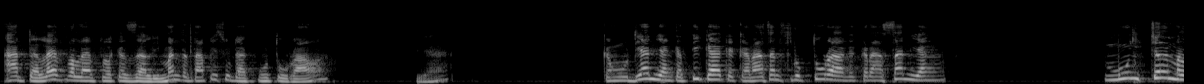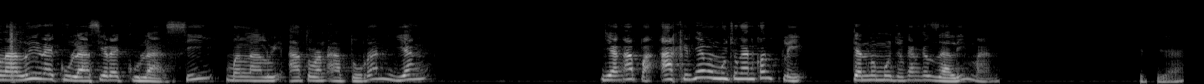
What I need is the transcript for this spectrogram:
ada level-level kezaliman tetapi sudah kultural ya kemudian yang ketiga kekerasan struktural kekerasan yang muncul melalui regulasi-regulasi melalui aturan-aturan yang yang apa? Akhirnya memunculkan konflik dan memunculkan kezaliman. Gitu ya.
